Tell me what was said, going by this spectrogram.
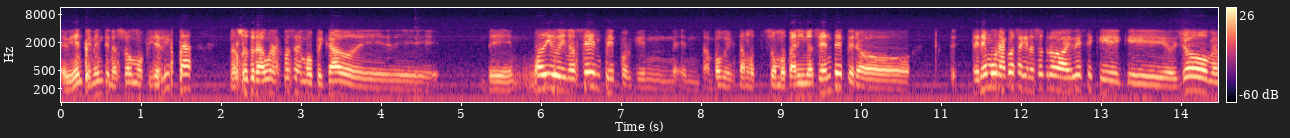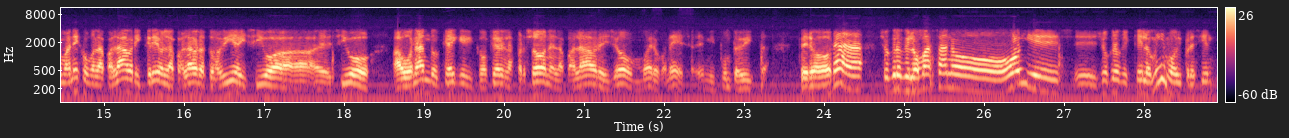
evidentemente no somos oficialistas, nosotros algunas cosas hemos pecado de, de, no digo inocente, porque tampoco estamos somos tan inocentes, pero tenemos una cosa que nosotros hay veces que, que yo me manejo con la palabra y creo en la palabra todavía y sigo eh, sigo abonando que hay que confiar en las personas, en la palabra y yo muero con eso, es mi punto de vista. Pero nada, yo creo que lo más sano hoy es, eh, yo creo que, es lo mismo, el presidente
